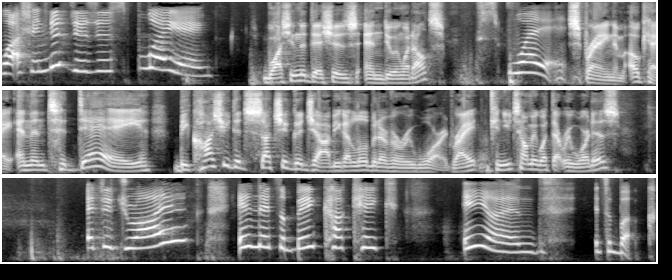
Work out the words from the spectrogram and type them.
Washing the dishes, playing. Washing the dishes and doing what else? Spraying. Spraying them. Okay. And then today, because you did such a good job, you got a little bit of a reward, right? Can you tell me what that reward is? It's a drawing, and it's a big cupcake, and it's a book.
